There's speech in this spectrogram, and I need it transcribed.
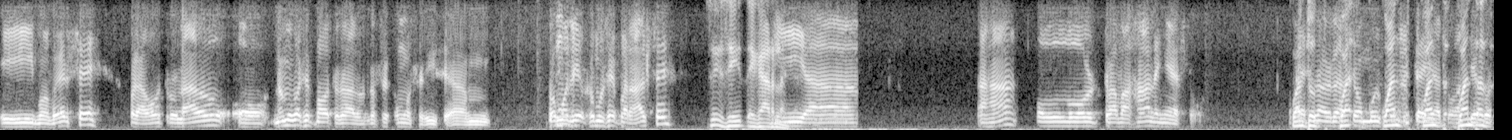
y moverse para otro lado o no moverse para otro lado, no sé cómo se dice, um, ¿cómo, Sí. di- cómo separarse Sí, sí, dejarla. y ah, ajá, o trabajar en eso. ¿Cuánto, Es una relación cuán- cuánto- cuántas,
